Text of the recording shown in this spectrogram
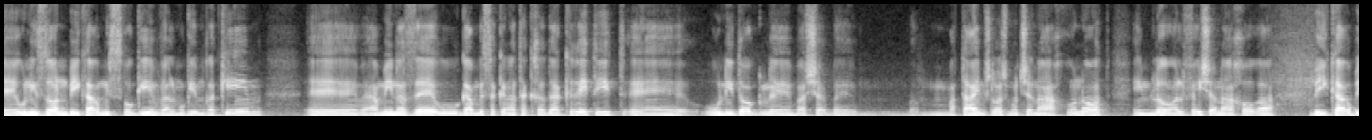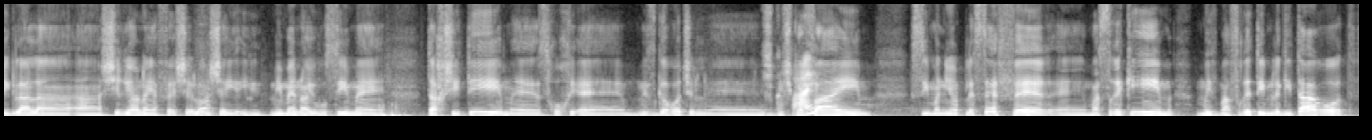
אה, הוא ניזון בעיקר מספוגים ואלמוגים רכים. אה, המין הזה הוא גם בסכנת הכחדה קריטית, אה, הוא נידוג לבש... ב... ב-200-300 שנה האחרונות, אם לא אלפי שנה אחורה, בעיקר בגלל השריון היפה שלו, שממנו היו עושים אה, תכשיטים, זכוכ... מסגרות של משקפיים? משקפיים, סימניות לספר, מסרקים, מפרטים לגיטרות.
